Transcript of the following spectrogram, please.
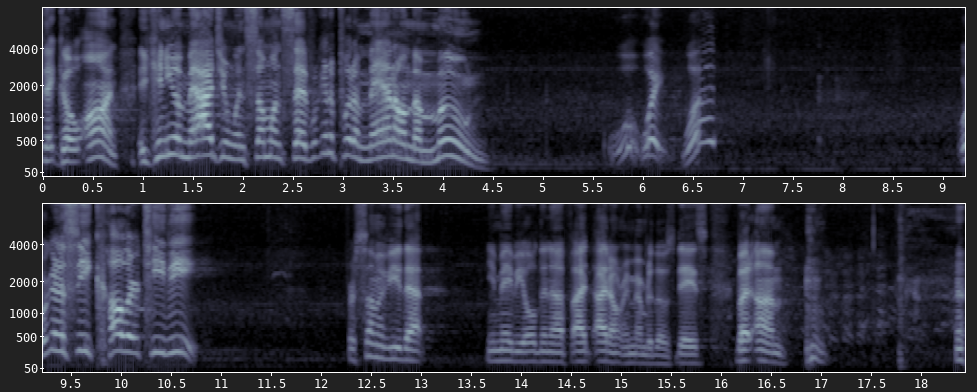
that go on. Can you imagine when someone said, We're going to put a man on the moon? Wait, what? We're going to see color TV. For some of you that you may be old enough, I, I don't remember those days, but um,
